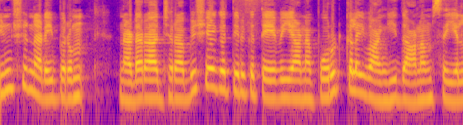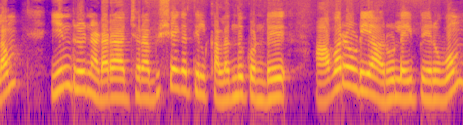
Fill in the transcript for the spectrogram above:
இன்று நடைபெறும். நடராஜர் அபிஷேகத்திற்கு தேவையான பொருட்களை வாங்கி தானம் செய்யலாம். இன்று நடராஜர் அபிஷேகத்தில் கலந்து கொண்டு அவருடைய அருளை பெறுவோம்.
